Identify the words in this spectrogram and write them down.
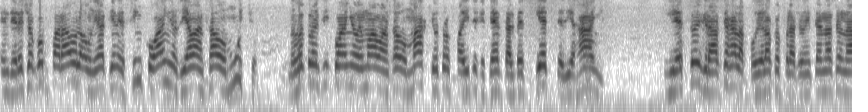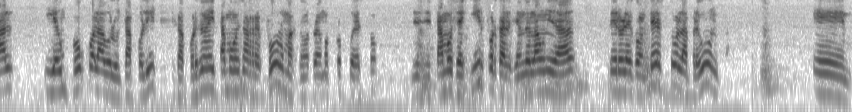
en derecho comparado la unidad tiene cinco años y ha avanzado mucho. Nosotros en cinco años hemos avanzado más que otros países que tienen tal vez siete, diez años. Y esto es gracias al apoyo de la cooperación internacional y un poco la voluntad política. Por eso necesitamos esas reformas que nosotros hemos propuesto. Necesitamos seguir fortaleciendo la unidad, pero le contesto la pregunta. En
